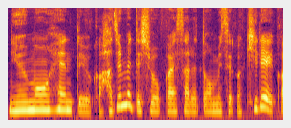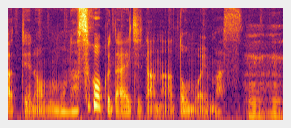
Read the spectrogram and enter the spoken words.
入門編というか初めて紹介されたお店が綺麗かっていうのはものすごく大事だなと思います。うんうんうん。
